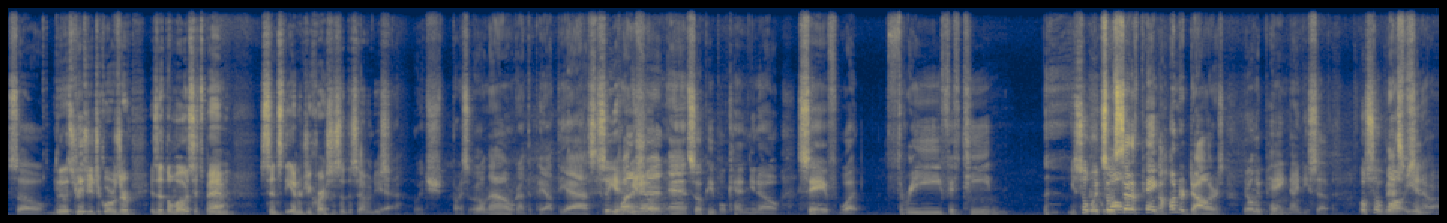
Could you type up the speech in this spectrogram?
So the know, strategic oil reserve is at the lowest it's been Yeah. since the energy crisis of the seventies. yeah, price of oil now we're gonna have to pay out the ass to So, yeah, you know- it, and so people can you know save what three fifteen. You so like So while- instead of paying hundred dollars, they're only paying ninety seven. well, so while you know,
